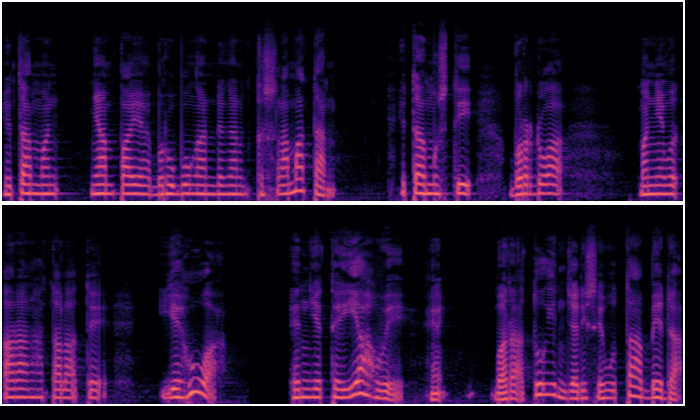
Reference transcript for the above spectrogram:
Ita menyampai berhubungan dengan keselamatan. Ita mesti berdoa menyebut aran hatala te Yehua NYT Yahweh baratuin jadi sebuta beda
